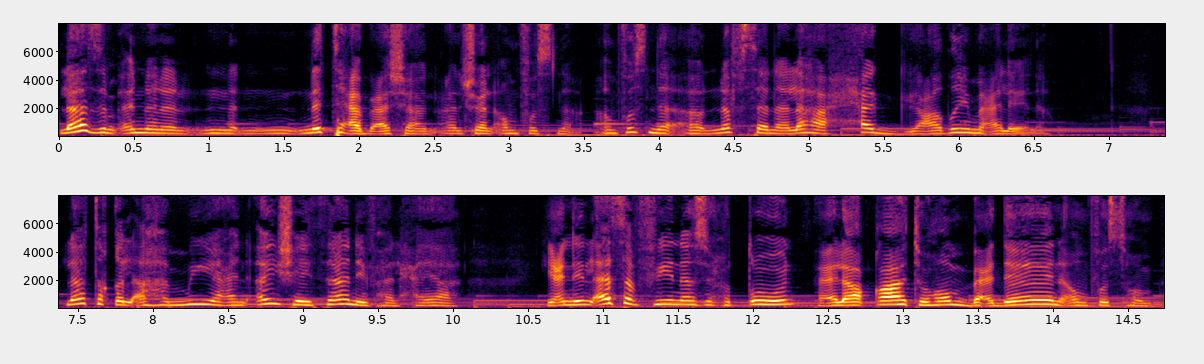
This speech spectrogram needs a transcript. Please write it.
لازم أننا نتعب عشان عشان أنفسنا. أنفسنا نفسنا لها حق عظيم علينا. لا تقل أهمية عن أي شيء ثاني في هالحياة. يعني للأسف في ناس يحطون علاقاتهم بعدين أنفسهم.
